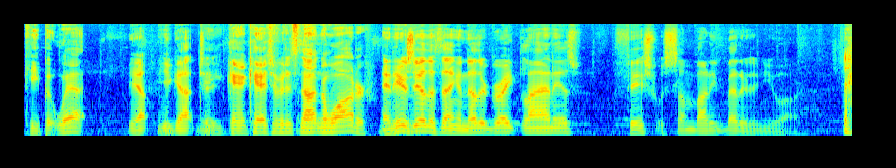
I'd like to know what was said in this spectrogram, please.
Keep it wet. Yep, you got to. You can't catch if it's not in the water. And here's the other thing. Another great line is, "Fish with somebody better than you are."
